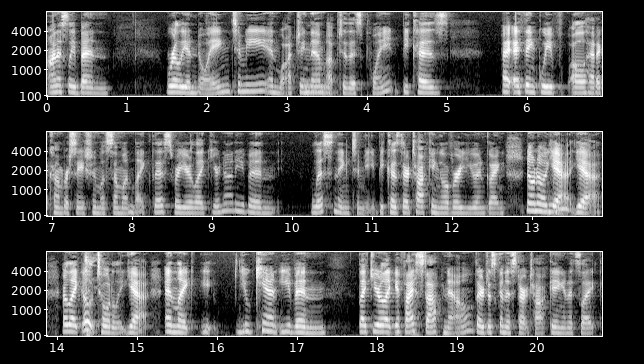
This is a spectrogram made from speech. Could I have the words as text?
honestly been really annoying to me in watching them up to this point because I, I think we've all had a conversation with someone like this where you're like, you're not even listening to me because they're talking over you and going, no, no, yeah, mm-hmm. yeah. Or like, oh, totally, yeah. And like, you, you can't even, like, you're like, if I stop now, they're just going to start talking. And it's like,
